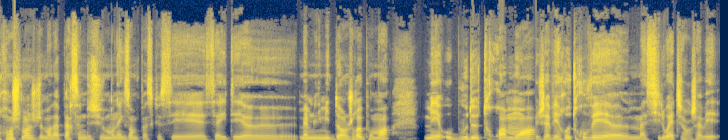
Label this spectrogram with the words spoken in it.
franchement, je demande à personne de suivre mon exemple parce que c'est, ça a été euh, même limite dangereux pour moi. Mais au bout de trois mois, j'avais retrouvé euh, ma silhouette. Genre, j'avais,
